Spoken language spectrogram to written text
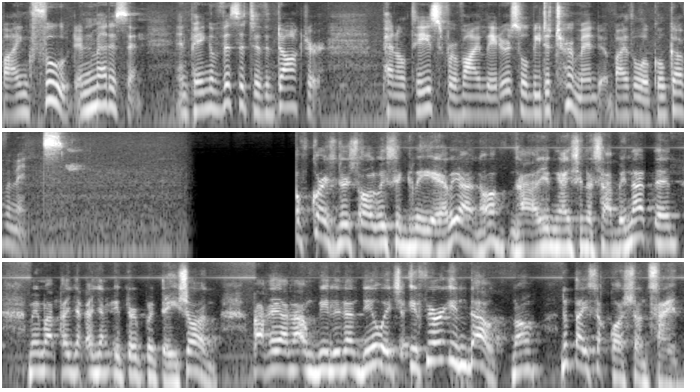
buying food and medicine, and paying a visit to the doctor. Penalties for violators will be determined by the local governments. Of course, there's always a gray area, no? Na, yun nga yung sinasabi natin, may mga kanya-kanyang interpretation. Kaya nga ang bili ng DOH, if you're in doubt, no? Doon tayo sa caution side.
